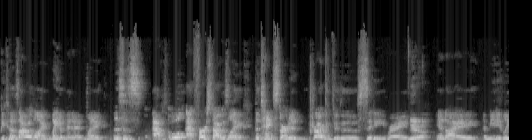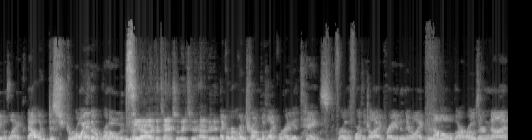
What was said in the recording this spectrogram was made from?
because I was like, wait a minute, like, this is well, at first I was like, the tank started driving through the city, right? Yeah. And I immediately was like, that would destroy the roads. Yeah, like the tanks would be too heavy. Like, remember when Trump was like, we're gonna get tanks for the 4th of July parade? And they were like, no, our roads are not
